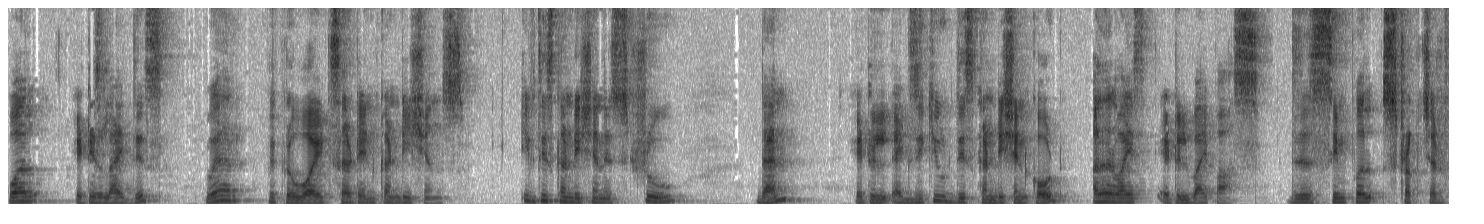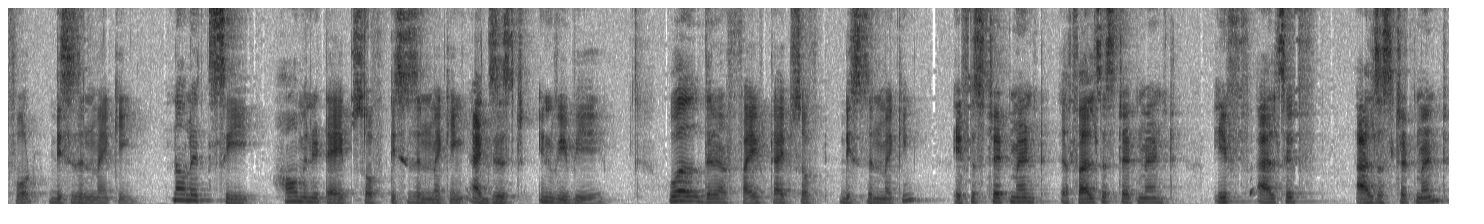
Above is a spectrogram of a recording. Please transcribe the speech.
Well, it is like this, where we provide certain conditions. If this condition is true, then it will execute this condition code, otherwise it will bypass. This is simple structure for decision making. Now let's see how many types of decision making exist in VBA. Well, there are five types of decision making. If statement, if else statement, if else if, else statement,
